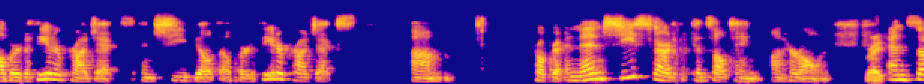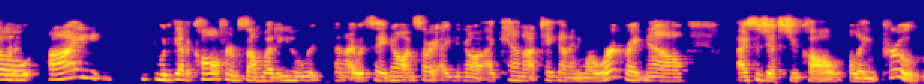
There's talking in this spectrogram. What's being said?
Alberta Theatre Projects and she built Alberta Theatre Projects, um, program. And then she started consulting on her own. Right. And so I would get a call from somebody who would, and I would say, no, I'm sorry. I, you know, I cannot take on any more work right now. I suggest you call Elaine Prue.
